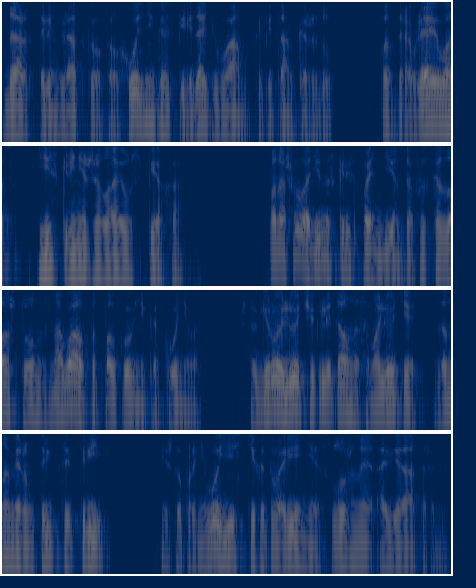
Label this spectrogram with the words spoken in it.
дар сталинградского колхозника передать вам, капитан Кожеду. Поздравляю вас, искренне желаю успеха. Подошел один из корреспондентов и сказал, что он знавал подполковника Конева, что герой-летчик летал на самолете за номером 33, и что про него есть стихотворение, сложенное авиаторами.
